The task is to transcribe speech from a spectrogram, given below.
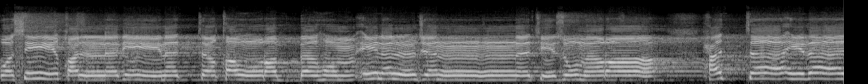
وسيق الذين اتقوا ربهم إلى الجنة زمرا حتى إذا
